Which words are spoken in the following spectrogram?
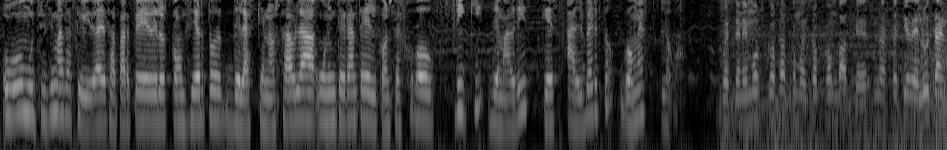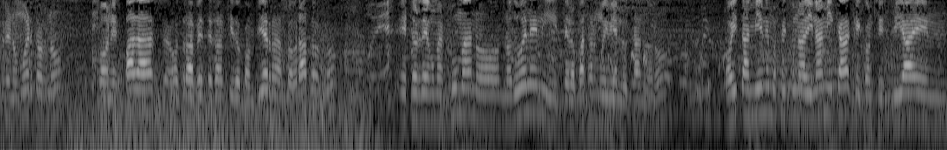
Hubo muchísimas actividades, aparte de los conciertos de las que nos habla un integrante del Consejo Friki de Madrid, que es Alberto Gómez Lobo pues tenemos cosas como el soft combat, que es una especie de lucha entre no muertos, ¿no? Con espadas, otras veces han sido con piernas o brazos, ¿no? Muy bien. Hechos de goma espuma, no, no duelen y te lo pasas muy bien luchando, ¿no? Hoy también hemos hecho una dinámica que consistía en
